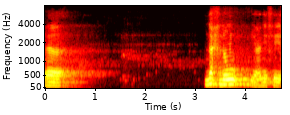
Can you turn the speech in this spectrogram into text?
آه، نحن يعني في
